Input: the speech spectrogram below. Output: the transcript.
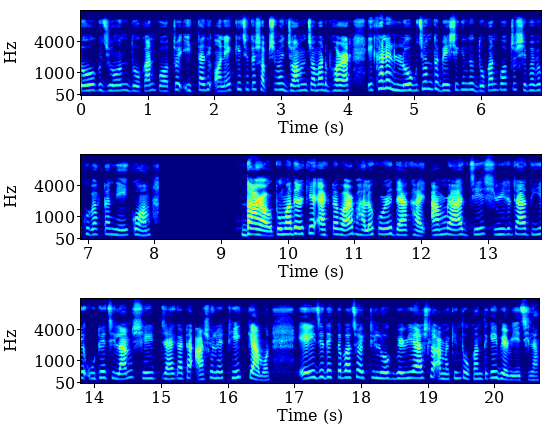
লোকজন, দোকানপত্র ইত্যাদি অনেক কিছু তো সবসময় জমজমাট ভরাট। এখানে লোকজন তো বেশি, কিন্তু দোকানপত্র সেভাবে খুব একটা নেই কম। দাঁড়াও, তোমাদেরকে একটাবার ভালো করে দেখাই। আমরা যে সিঁড়িটা দিয়ে উঠেছিলাম, সেই জায়গাটা আসলে ঠিক কেমন? এই যে দেখতে পাচ্ছ, একটি লোক বেরিয়ে আসলো, আমরা কিন্তু ওখান থেকেই বেরিয়েছিলাম।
